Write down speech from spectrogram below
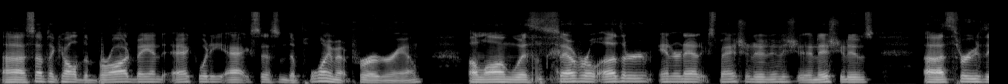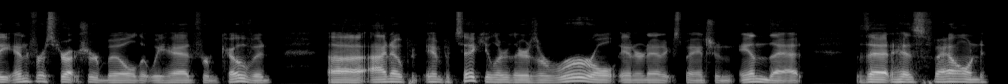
uh, something called the Broadband Equity Access and Deployment Program, along with okay. several other internet expansion initi- initiatives uh, through the infrastructure bill that we had from COVID. Uh, I know in particular there's a rural internet expansion in that that has found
